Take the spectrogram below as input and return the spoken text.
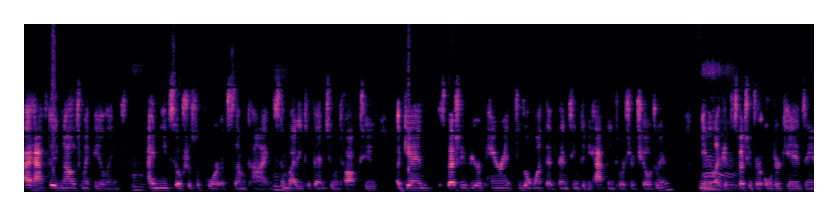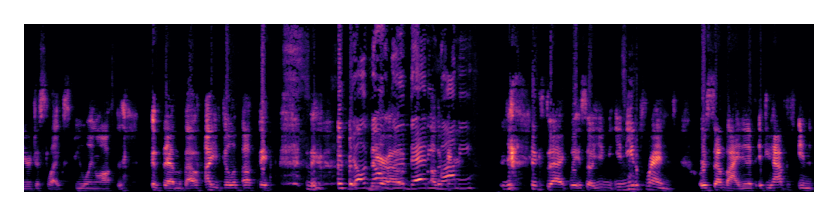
I have to acknowledge my feelings. Mm-hmm. I need social support of some kind, mm-hmm. somebody to vent to and talk to. Again, especially if you're a parent, you don't want that venting to be happening towards your children meaning mm. like if, especially if they're older kids and you're just like spewing off the, them about how you feel about their, their y'all know their, uh, good daddy mommy exactly. So you you need a friend or somebody, and if, if you have, and,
